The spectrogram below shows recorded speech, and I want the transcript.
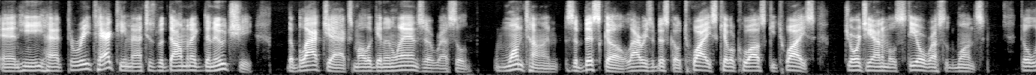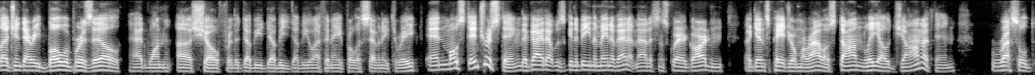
and he had three tag team matches with Dominic DeNucci. The Blackjacks, Mulligan and Lanza wrestled one time. Zbyszko, Larry Zbyszko twice. Killer Kowalski twice. Georgie Animal Steele wrestled once. The legendary Bobo Brazil had one uh, show for the WWF in April of 73. And most interesting, the guy that was going to be in the main event at Madison Square Garden against Pedro Morales, Don Leo Jonathan, wrestled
